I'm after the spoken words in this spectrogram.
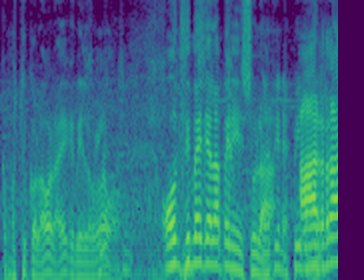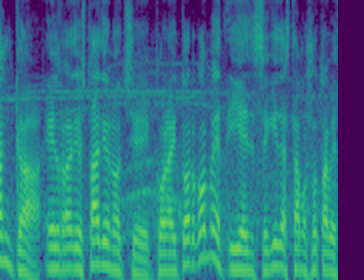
Como estoy con la hora, ¿eh? que bien lo clavo. Once y media en la península. Pila, ¿no? Arranca el Radio Estadio Noche con Aitor Gómez y enseguida estamos otra vez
